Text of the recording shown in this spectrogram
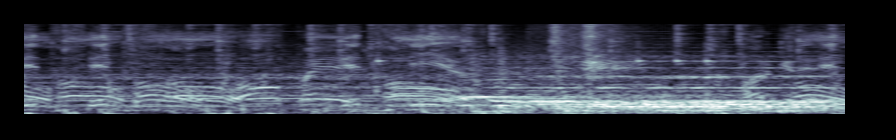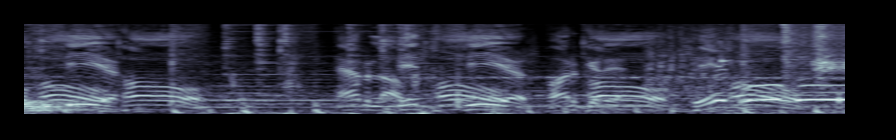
Bit fir. Bit fir. Fargere. Bit fir. Erla. Bit fir. Fargere. Kid.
